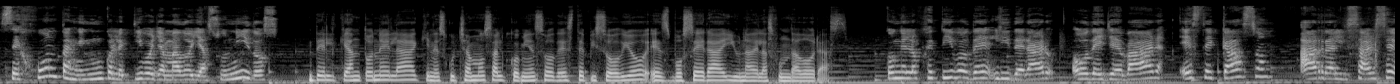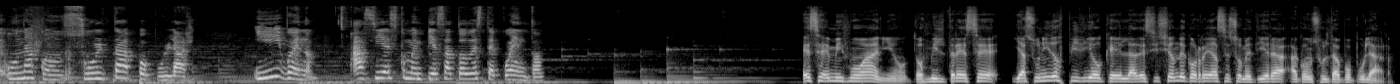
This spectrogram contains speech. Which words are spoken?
se juntan en un colectivo llamado Yasunidos, del que Antonella, a quien escuchamos al comienzo de este episodio, es vocera y una de las fundadoras. Con el objetivo de liderar o de llevar este caso a realizarse una consulta popular. Y bueno, así es como empieza todo este cuento. Ese mismo año, 2013, Yasunidos pidió que la decisión de Correa se sometiera a consulta popular.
